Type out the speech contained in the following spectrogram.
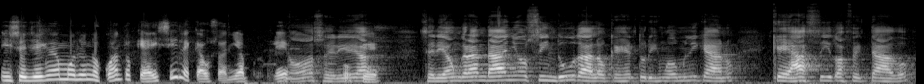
Y se lleguen a morir unos cuantos que ahí sí le causaría problemas. No, sería, sería un gran daño sin duda a lo que es el turismo dominicano, que ha sido afectado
